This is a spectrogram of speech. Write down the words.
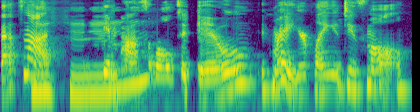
That's not mm-hmm. impossible to do. Right. You're playing it too small.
